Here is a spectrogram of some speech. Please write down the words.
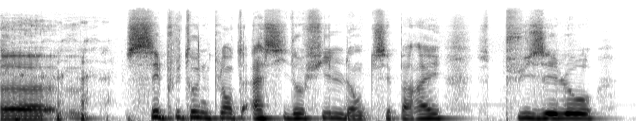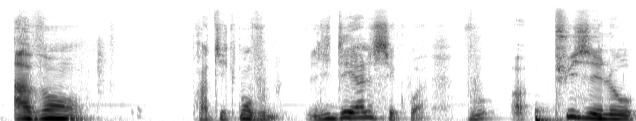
Euh, c'est plutôt une plante acidophile, donc c'est pareil. Puisez l'eau avant, pratiquement. L'idéal, c'est quoi? Vous euh, puisez l'eau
